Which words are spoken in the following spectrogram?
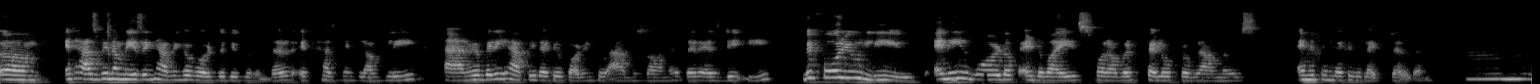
Um, it has been amazing having a word with you, Gurinder. It has been lovely. And we're very happy that you got into Amazon as their SDE. Before you leave, any word of advice for our fellow programmers? Anything that you would like to tell them? Um,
